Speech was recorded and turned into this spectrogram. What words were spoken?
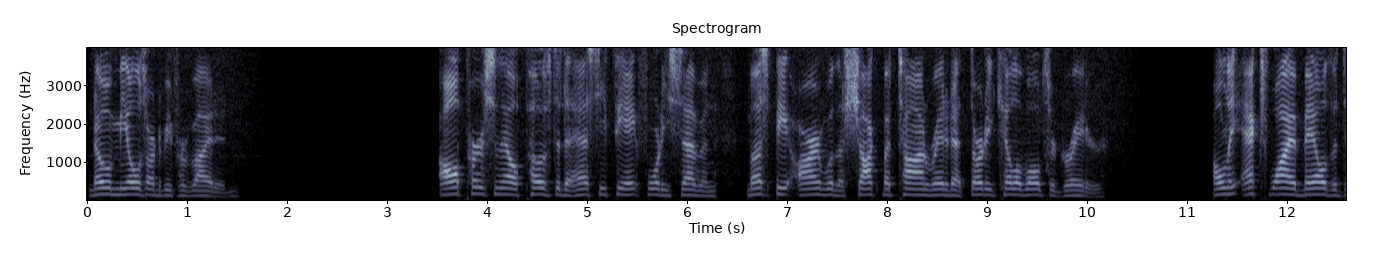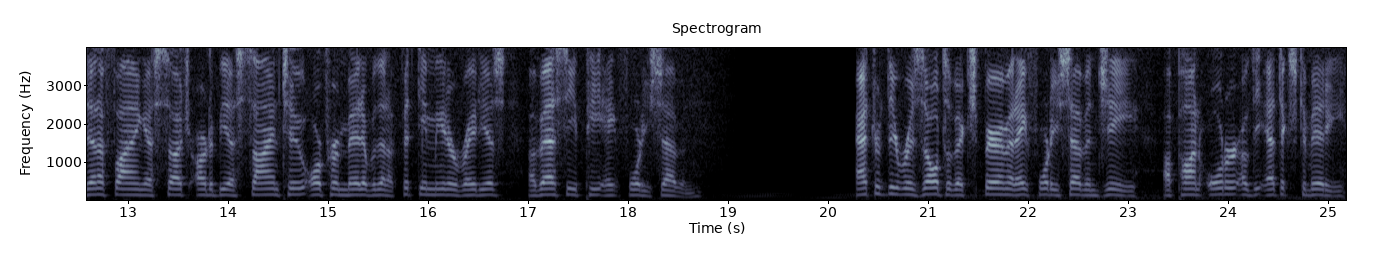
No meals are to be provided. All personnel posted to SCP-847 must be armed with a shock baton rated at 30 kV or greater. Only XY males identifying as such are to be assigned to or permitted within a 50-meter radius of SCP-847. After the results of Experiment 847-G, upon order of the Ethics Committee,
